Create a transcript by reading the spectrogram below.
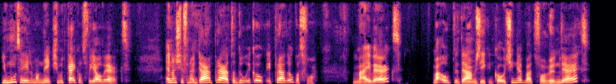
Je moet helemaal niks. Je moet kijken wat voor jou werkt. En als je vanuit daar praat, dat doe ik ook. Ik praat ook wat voor mij werkt. Maar ook de dames die ik in coaching heb, wat voor hun werkt.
